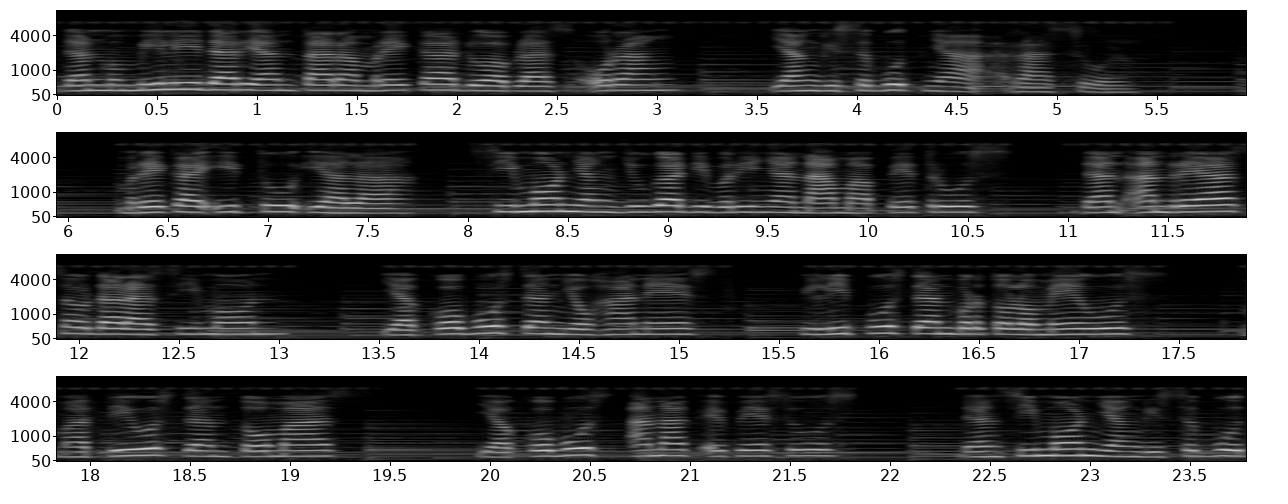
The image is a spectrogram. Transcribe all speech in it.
dan memilih dari antara mereka dua belas orang yang disebutnya rasul. Mereka itu ialah Simon yang juga diberinya nama Petrus dan Andrea saudara Simon, Yakobus dan Yohanes, Filipus dan Bartolomeus, Matius dan Thomas, Yakobus anak Efesus, dan Simon yang disebut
